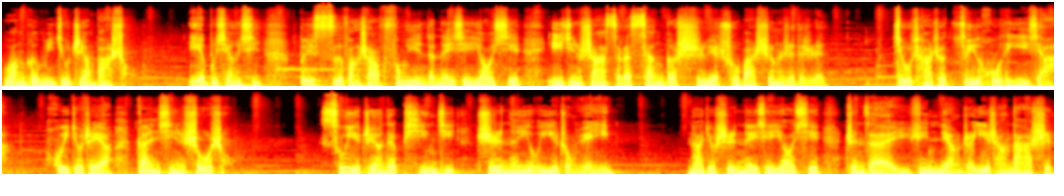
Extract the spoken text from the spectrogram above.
王革命就这样罢手。也不相信被四方煞封印的那些妖邪已经杀死了三个十月初八生日的人，就差这最后的一下，会就这样甘心收手。所以，这样的平静只能有一种原因，那就是那些妖邪正在酝酿着一场大事。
